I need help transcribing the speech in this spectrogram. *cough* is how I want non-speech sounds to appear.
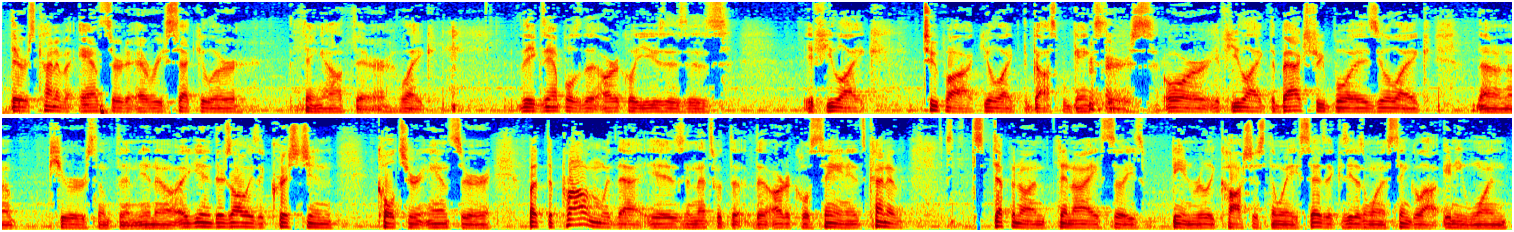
there's kind of an answer to every secular thing out there. Like the examples the article uses is if you like Tupac, you'll like the Gospel Gangstaz, *laughs* or if you like the Backstreet Boys, you'll like I don't know Pure or something. You know, again, there's always a Christian culture answer, but the problem with that is, and that's what the the article's saying, it's kind of stepping on thin ice. So he's being really cautious the way he says it because he doesn't want to single out any one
